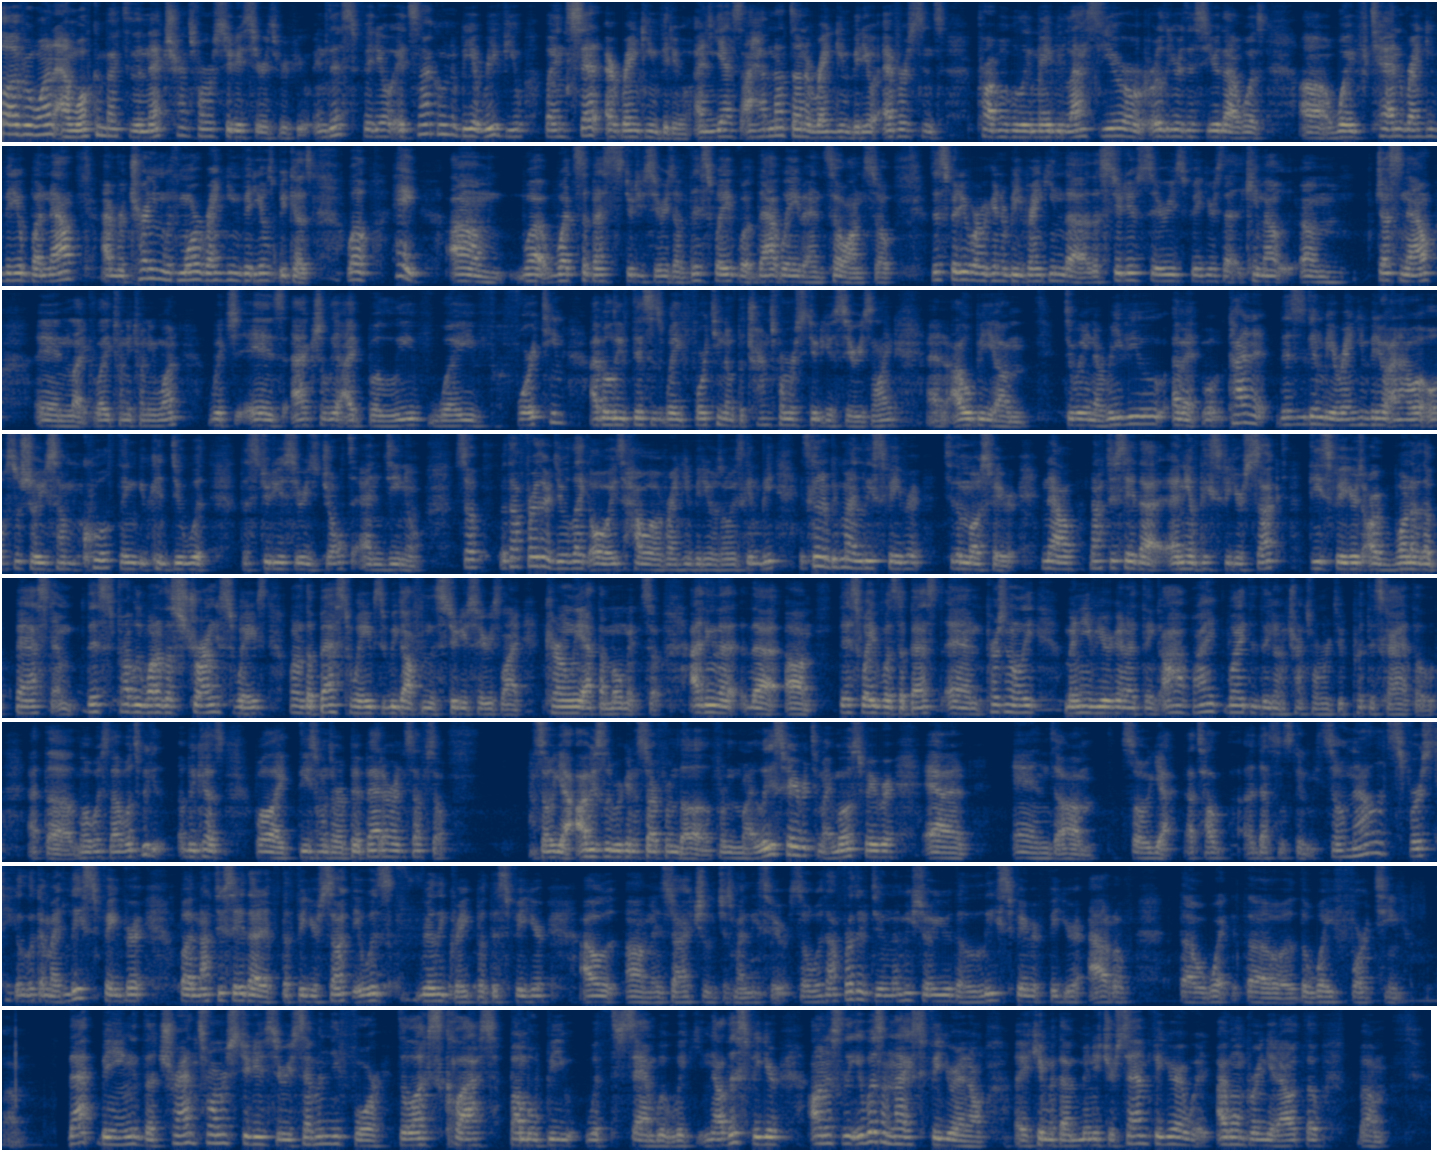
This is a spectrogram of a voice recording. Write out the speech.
Hello everyone and welcome back to the next Transformers Studio Series review. In this video, it's not going to be a review, but instead a ranking video. And yes, I have not done a ranking video ever since probably maybe last year or earlier this year that was uh, Wave 10 ranking video. But now, I'm returning with more ranking videos because, well, hey, um what what's the best studio series of this wave what that wave and so on so this video where we're going to be ranking the the studio series figures that came out um just now in like late 2021, which is actually I believe wave 14. I believe this is wave 14 of the Transformers Studio Series line, and I will be um doing a review. I mean, well, kind of this is gonna be a ranking video, and I will also show you some cool thing you can do with the Studio Series Jolt and Dino. So without further ado, like always, how a ranking video is always gonna be, it's gonna be my least favorite to the most favorite. Now, not to say that any of these figures sucked these figures are one of the best, and this is probably one of the strongest waves, one of the best waves we got from the Studio Series line currently at the moment. So I think that that um, this wave was the best, and personally, many of you are gonna think, ah, why why did the Young Transformer to put this guy at the at the lowest level? It's because well, like these ones are a bit better and stuff. So so yeah, obviously we're gonna start from the from my least favorite to my most favorite, and and um so yeah, that's how uh, that's what's gonna be. So now let's first take a look at my least favorite, but not to say that if the figure sucked, it was really great. But this figure, I'll um is actually just my least favorite. So without further ado, let me show you the least favorite figure out of the way the the wave fourteen. Um, that being the Transformers Studio Series 74 Deluxe Class Bumblebee with Sam Witwicky. Now this figure, honestly, it was a nice figure and all. It came with a miniature Sam figure. I won't bring it out though. Um,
